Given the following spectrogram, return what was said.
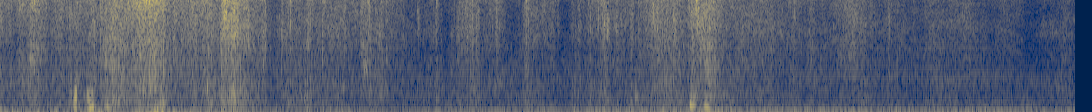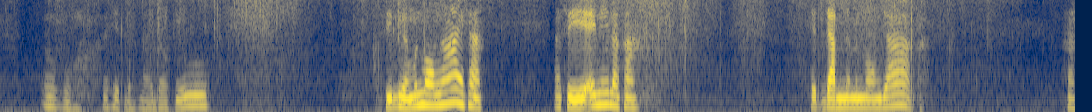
ๆเก็บเลยค่ะโอ้โหเห็ดเหลือหลายดอกอยู่ สีเหลืองมันมองง่ายค่ะสีไอ้นี่แหละค่ะ เห็ดดำเนี่ยมันมองยากค่ะ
